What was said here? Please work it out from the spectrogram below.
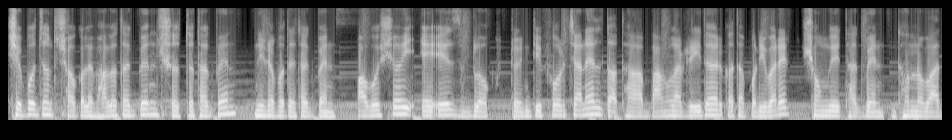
সে পর্যন্ত সকলে ভালো থাকবেন, সুস্থ থাকবেন, নিরাপদে থাকবেন। অবশ্যই AS block twenty four channel তথা বাংলার হৃদয়ের কথা পরিবারের সঙ্গেই থাকবেন। ধন্যবাদ।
